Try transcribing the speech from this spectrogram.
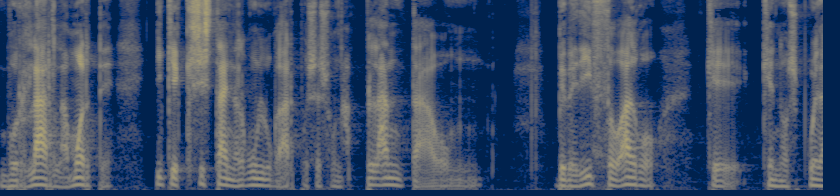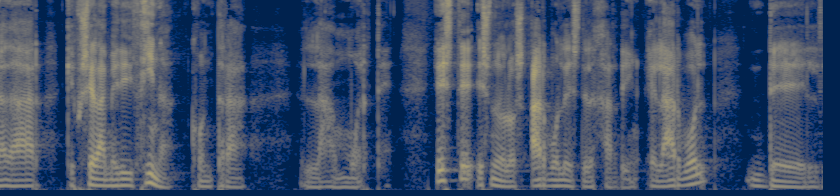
burlar la muerte y que exista en algún lugar, pues es una planta o un bebedizo, algo que, que nos pueda dar, que sea la medicina contra la muerte. Este es uno de los árboles del jardín, el árbol de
